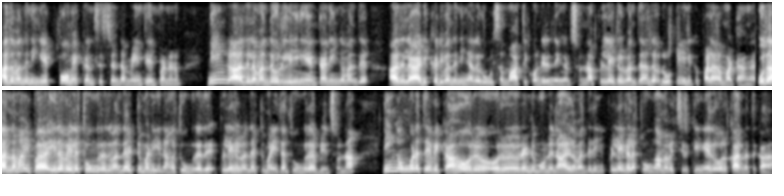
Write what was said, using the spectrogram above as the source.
அதை வந்து நீங்கள் எப்போவுமே கன்சிஸ்டண்ட்டாக மெயின்டைன் பண்ணணும். நீங்கள் அதில் வந்து ஒரு லீனியண்ட்டாக நீங்கள் வந்து அதில் அடிக்கடி வந்து நீங்கள் அந்த ரூல்ஸை மாற்றி கொண்டிருந்தீங்கன்னு சொன்னால் பிள்ளைகள் வந்து அந்த ருட்டீனுக்கு பழக மாட்டாங்க. உதாரணமாக இப்போ இரவையில் தூங்குறது வந்து எட்டு மணிக்கு நாங்கள் தூங்குறது. பிள்ளைகள் வந்து எட்டு மணிக்கு தான் தூங்குற அப்படின்னு சொன்னால் நீங்கள் உங்களோட தேவைக்காக ஒரு ஒரு ரெண்டு மூணு நாளில் வந்து நீங்கள் பிள்ளைகளை தூங்காமல் வச்சுருக்கீங்க. ஏதோ ஒரு காரணத்துக்காக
